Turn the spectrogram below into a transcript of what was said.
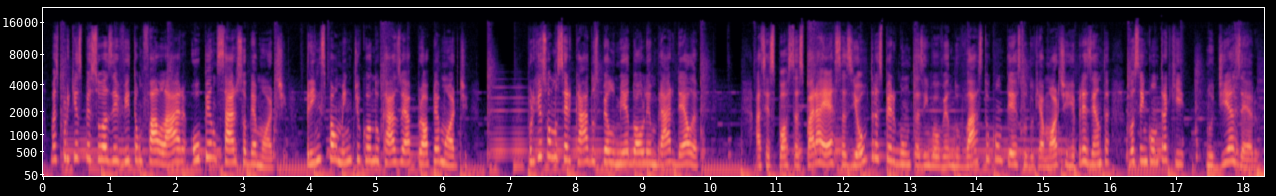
Mas por que as pessoas evitam falar ou pensar sobre a morte, principalmente quando o caso é a própria morte? Por que somos cercados pelo medo ao lembrar dela? As respostas para essas e outras perguntas envolvendo o vasto contexto do que a morte representa você encontra aqui, no Dia Zero.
